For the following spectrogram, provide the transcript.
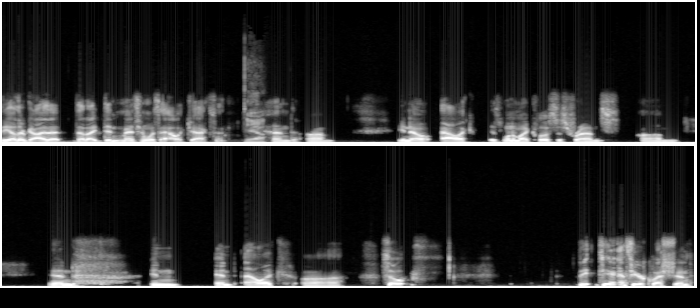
the other guy that, that I didn't mention was Alec Jackson. Yeah. And, um, you know, Alec is one of my closest friends. Um, and in, and Alec, uh, so the, to answer your question,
